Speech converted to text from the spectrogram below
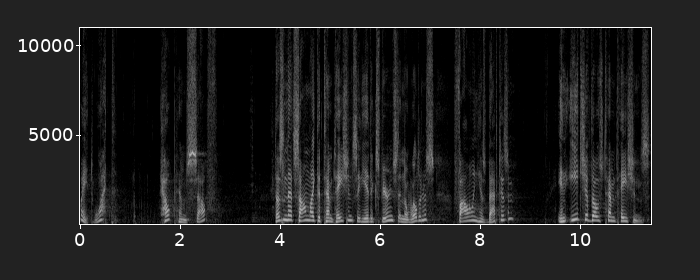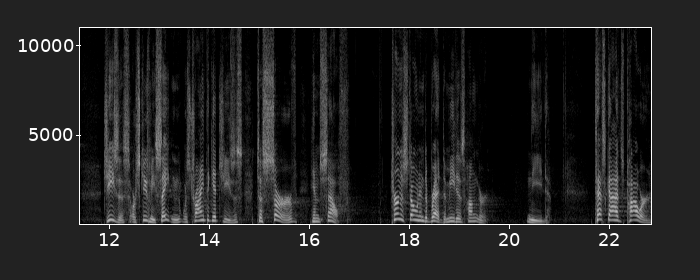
Wait, what? Help himself? Doesn't that sound like the temptations that he had experienced in the wilderness following his baptism? In each of those temptations, Jesus, or excuse me, Satan was trying to get Jesus to serve himself. Turn a stone into bread to meet his hunger need. Test God's power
